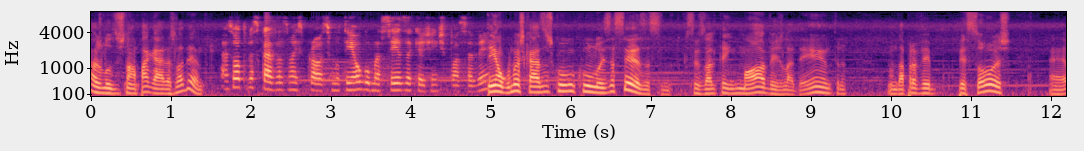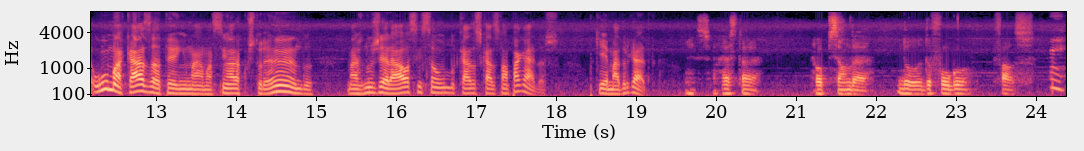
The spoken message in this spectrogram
As luzes estão apagadas lá dentro. As outras casas mais próximas, tem alguma acesa que a gente possa ver? Tem algumas casas com, com luz acesa. Assim. Vocês olham, tem móveis lá dentro. Não dá pra ver pessoas. É, uma casa tem uma, uma senhora costurando. Mas no geral, assim, são casas, as casas estão apagadas. Porque é madrugada. Isso, resta a opção da, do, do fogo falso. É,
